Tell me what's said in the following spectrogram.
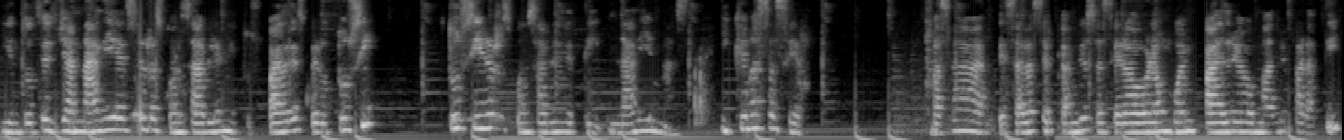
Y entonces ya nadie es el responsable, ni tus padres, pero tú sí. Tú sí eres responsable de ti, nadie más. ¿Y qué vas a hacer? ¿Vas a empezar a hacer cambios, a ser ahora un buen padre o madre para ti?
